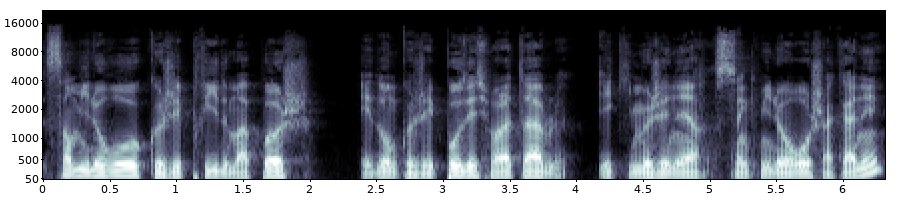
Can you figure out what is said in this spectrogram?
100 000 euros que j'ai pris de ma poche et donc que j'ai posé sur la table et qui me génère 5 000 euros chaque année.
